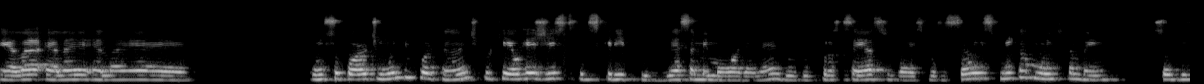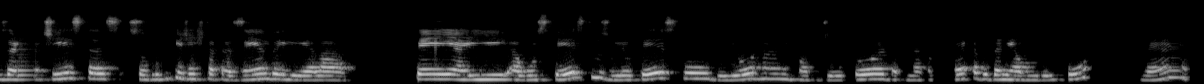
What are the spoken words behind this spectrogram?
ela, ela, é, ela é um suporte muito importante porque é o registro escrito dessa memória, né, do, do processo da exposição e explica muito também sobre os artistas, sobre o que a gente está trazendo e ela tem aí alguns textos, o meu texto, do Johan, enquanto diretor da Pinacoteca, do Daniel Munduruku, né,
